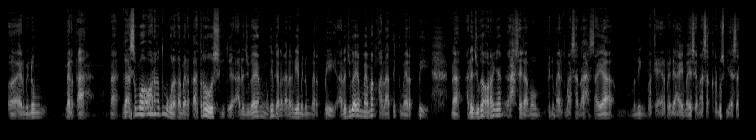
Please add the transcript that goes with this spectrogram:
uh, air minum merek A Nah, nggak semua orang itu menggunakan merek A terus gitu ya. Ada juga yang mungkin kadang-kadang dia minum merek B. Ada juga yang memang fanatik ke merek B. Nah, ada juga orang yang ah saya nggak mau minum air kemasan. Ah, saya mending pakai RPDAM aja saya masak rebus biasa.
